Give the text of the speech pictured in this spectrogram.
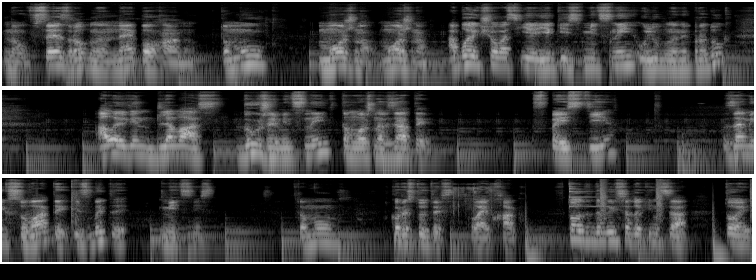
Ну, все зроблено непогано. Тому можна, можна. Або якщо у вас є якийсь міцний улюблений продукт, але він для вас дуже міцний, то можна взяти Space Tea, заміксувати і збити міцність. Тому користуйтесь лайфхаком. Хто додивився до кінця, той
